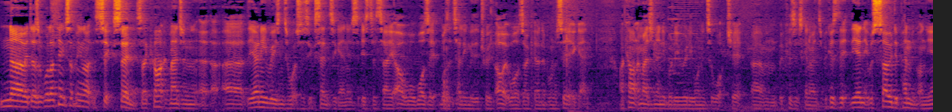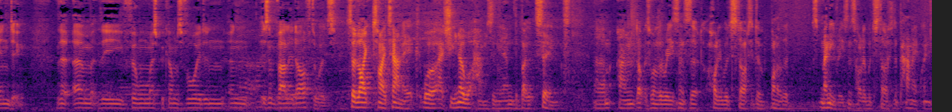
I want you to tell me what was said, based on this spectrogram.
No, it doesn't. Well, I think something like The Sixth Sense. I can't imagine. Uh, uh, the only reason to watch The Sixth Sense again is, is to say, oh, well, was it was it telling me the truth? Oh, it was. Okay, I never want to see it again. I can't imagine anybody really wanting to watch it um, because it's going to end. Because the, the end, it was so dependent on the ending that um, the film almost becomes void and, and isn't valid afterwards. So, like Titanic, well, actually, you know what happens in the end. The boat sinks, um, and that was one of the reasons that Hollywood started to. One of the many reasons Hollywood started to panic when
